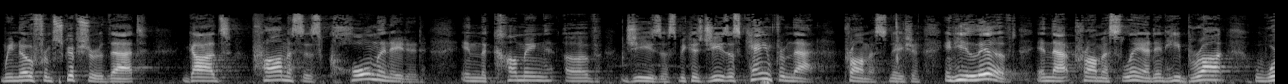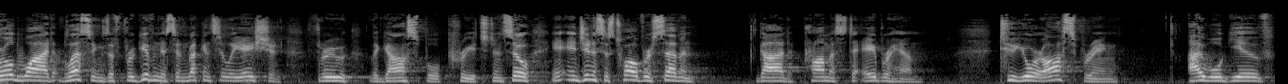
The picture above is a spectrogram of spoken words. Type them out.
We know from Scripture that God's promises culminated in the coming of Jesus because Jesus came from that promised nation and he lived in that promised land and he brought worldwide blessings of forgiveness and reconciliation through the gospel preached. And so in Genesis 12 verse 7, God promised to Abraham, to your offspring, I will give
